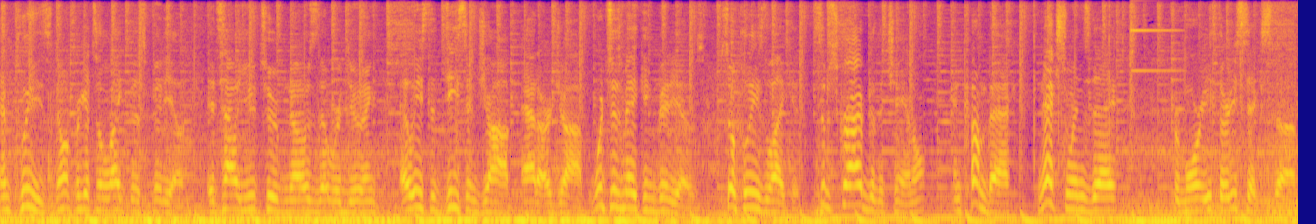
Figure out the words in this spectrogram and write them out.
And please don't forget to like this video. It's how YouTube knows that we're doing at least a decent job at our job, which is making videos. So please like it, subscribe to the channel, and come back next Wednesday for more E36 stuff.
